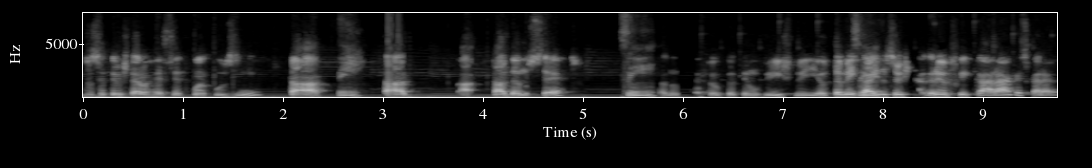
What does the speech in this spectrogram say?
você tem um estéreo recente com a cozinha, tá, Sim. tá, tá dando certo. Sim. Pelo que eu tenho visto. E eu também Sim. caí no seu Instagram e fiquei, caraca, esse cara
